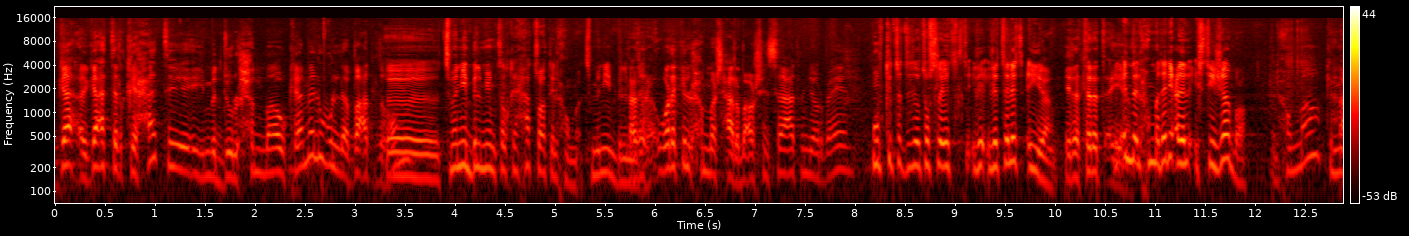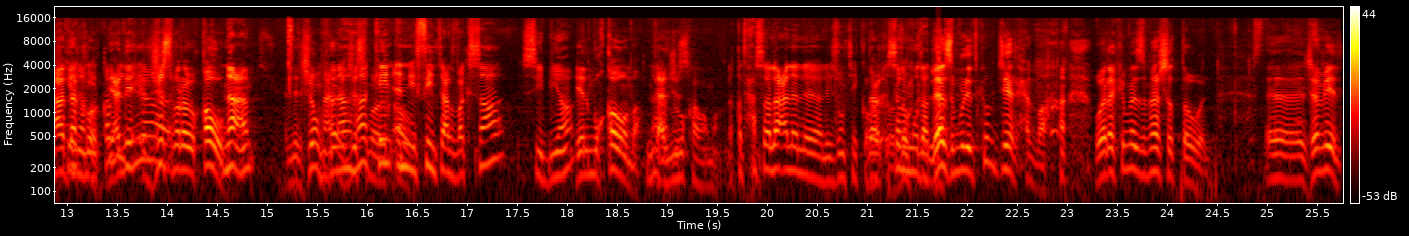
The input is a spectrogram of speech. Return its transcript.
كاع كاع التلقيحات يمدوا الحمى وكامل ولا بعضهم آه، 80% من التلقيحات تعطي الحمى 80% ولكن الحمى شحال 24 ساعة 48 ممكن توصل إلى- إلى ثلاث أيام. إلى ثلاث أيام. لأن الحمى دليل على الاستجابة. الحمى كما آه حكينا من قبل يعني الجسم راه يقاوم نعم. يعني معناها كاين يقاوم. enfin تاع ال vaccin c'est bien. هي المقاومة تاع نعم المقاومة. لقد حصل على les anticorps لازم وليدكم تجيه الحمى. ولكن ما لازمهاش تطول آه، جميل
